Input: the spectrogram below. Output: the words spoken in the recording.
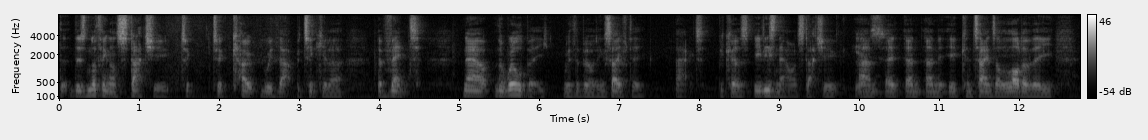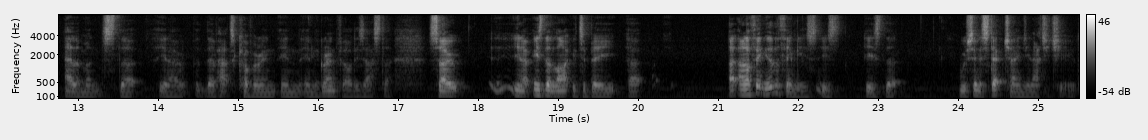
th- there's nothing on statute to, to cope with that particular event. Now there will be with the Building Safety Act because it is now on statute Yes. and, and and it contains a lot of the elements that you know they've had to cover in in, in the Grenfell disaster. So you know, is there likely to be? Uh, and I think the other thing is is is that we've seen a step change in attitude,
